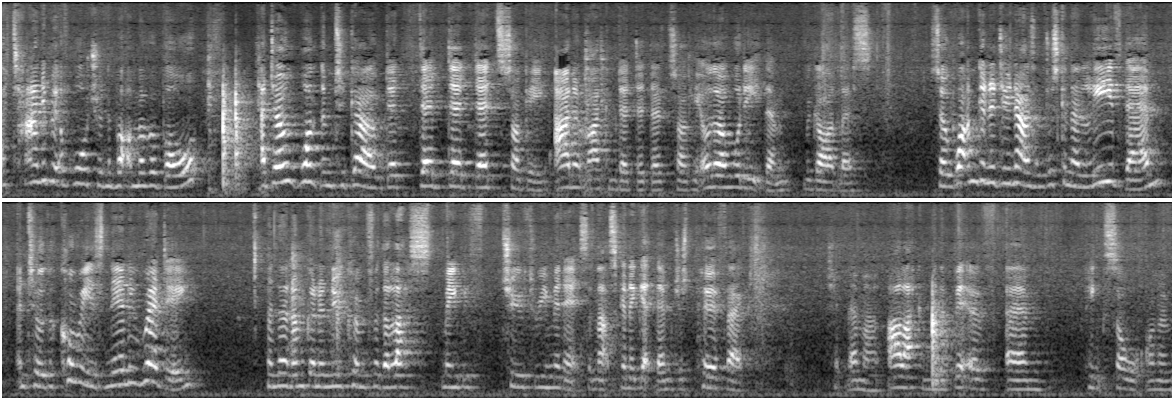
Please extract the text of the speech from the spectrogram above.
a tiny bit of water in the bottom of a bowl. I don't want them to go dead, dead, dead, dead soggy. I don't like them dead, dead, dead soggy, although I would eat them regardless. So what I'm going to do now is I'm just going to leave them until the curry is nearly ready and then I'm going to nuke them for the last maybe two, three minutes and that's going to get them just perfect. Check them out. I like them with a bit of um, pink salt on them.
